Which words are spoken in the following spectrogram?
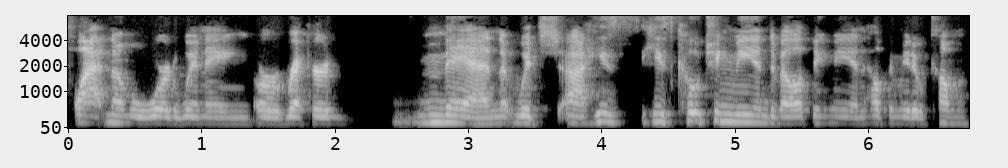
platinum award winning or record man which uh, he's he's coaching me and developing me and helping me to become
